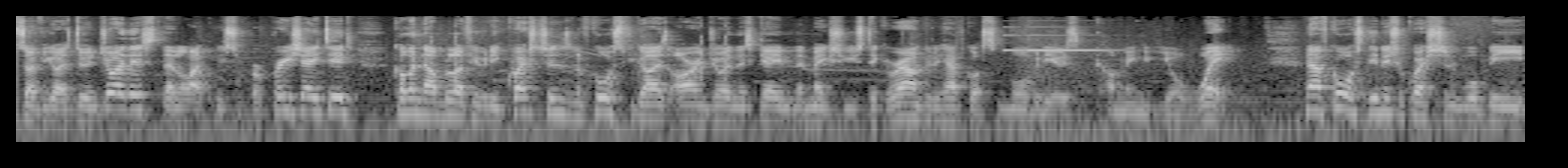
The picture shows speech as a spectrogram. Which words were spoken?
So if you guys do enjoy this, then a like would be super appreciated. Comment down below if you have any questions. And of course, if you guys are enjoying this game, then make sure you stick around because we have got some more videos coming your way. Now, of course, the initial question will be,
